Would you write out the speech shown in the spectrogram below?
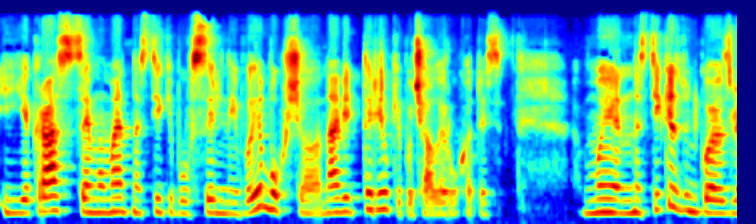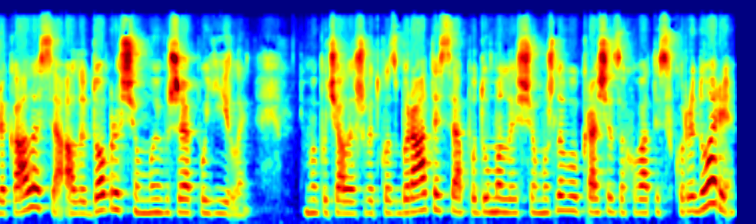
і якраз в цей момент настільки був сильний вибух, що навіть тарілки почали рухатись. Ми настільки з донькою злякалися, але добре, що ми вже поїли. Ми почали швидко збиратися, подумали, що, можливо, краще заховатись в коридорі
